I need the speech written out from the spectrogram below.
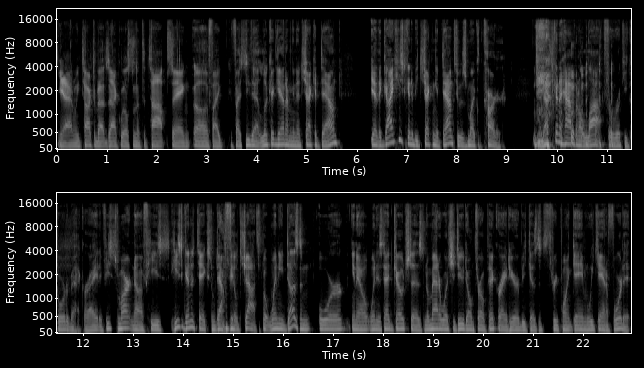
Yeah, and we talked about Zach Wilson at the top saying, "Oh, if I if I see that look again, I'm going to check it down." Yeah, the guy he's going to be checking it down to is Michael Carter. And that's going to happen a lot for rookie quarterback, right? If he's smart enough, he's he's going to take some downfield shots. But when he doesn't, or you know, when his head coach says, "No matter what you do, don't throw a pick right here because it's a three point game and we can't afford it,"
